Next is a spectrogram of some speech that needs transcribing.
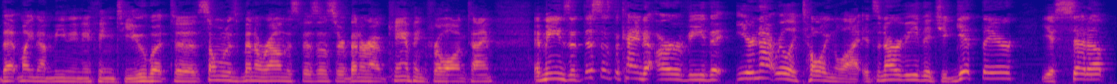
that might not mean anything to you, but to someone who's been around this business or been around camping for a long time, it means that this is the kind of RV that you're not really towing a lot. It's an RV that you get there, you set up,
